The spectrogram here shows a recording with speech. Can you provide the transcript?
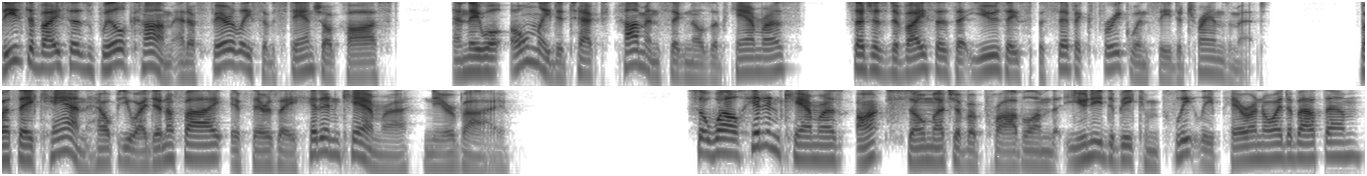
These devices will come at a fairly substantial cost, and they will only detect common signals of cameras, such as devices that use a specific frequency to transmit. But they can help you identify if there's a hidden camera nearby. So while hidden cameras aren't so much of a problem that you need to be completely paranoid about them,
